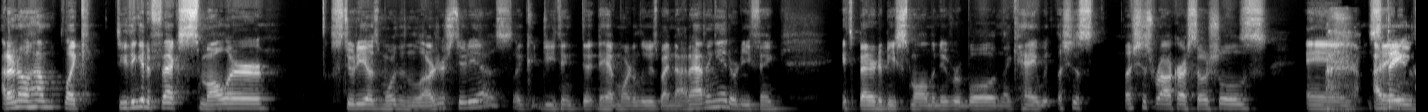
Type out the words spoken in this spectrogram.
I don't know how like. Do you think it affects smaller studios more than larger studios? Like, do you think that they have more to lose by not having it, or do you think it's better to be small, maneuverable, and like, hey, let's just let's just rock our socials and I save, think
